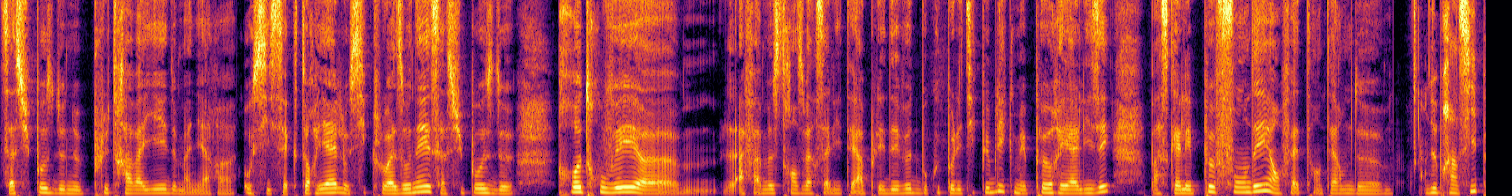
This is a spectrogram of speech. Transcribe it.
ça suppose de ne plus travailler de manière euh, aussi sectorielle, aussi cloisonnée. Ça suppose de retrouver euh, la fameuse transversalité appelée des vœux de beaucoup de politiques publiques, mais peu réalisée parce qu'elle est peu fondée en fait en termes de de principes.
